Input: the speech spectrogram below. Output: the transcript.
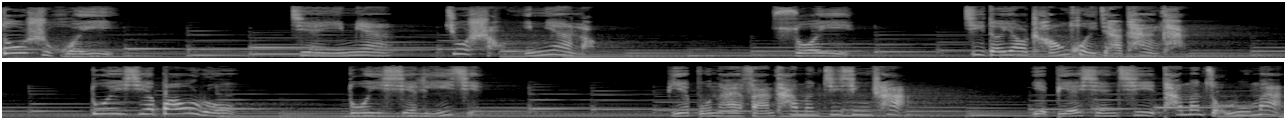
都是回忆，见一面就少一面了。所以，记得要常回家看看。多一些包容，多一些理解。别不耐烦，他们记性差；也别嫌弃他们走路慢。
